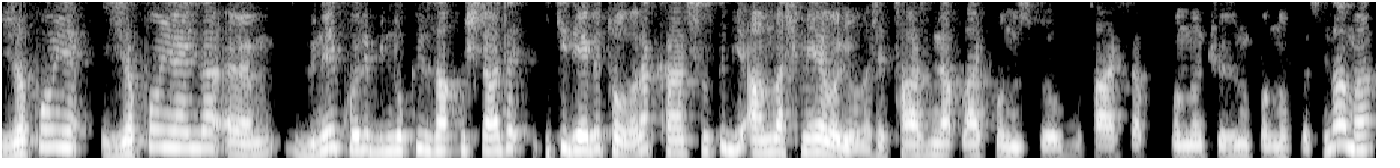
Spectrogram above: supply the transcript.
Japonya Japonya ile Güney Kore 1960'larda iki devlet olarak karşılıklı bir anlaşmaya varıyorlar. İşte tazminatlar konusu, bu tarihsel konuların çözüm konu noktasında ama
